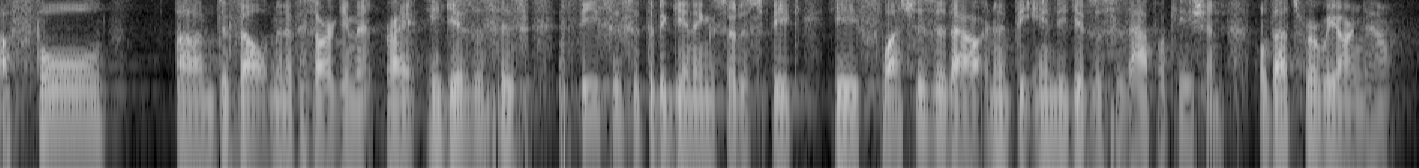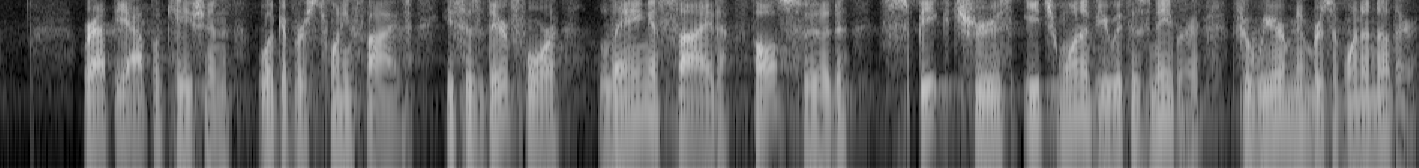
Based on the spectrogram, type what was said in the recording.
a full um, development of his argument, right? He gives us his thesis at the beginning, so to speak. He fleshes it out, and at the end, he gives us his application. Well, that's where we are now. We're at the application. Look at verse 25. He says, Therefore, laying aside falsehood, speak truth, each one of you with his neighbor, for we are members of one another.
